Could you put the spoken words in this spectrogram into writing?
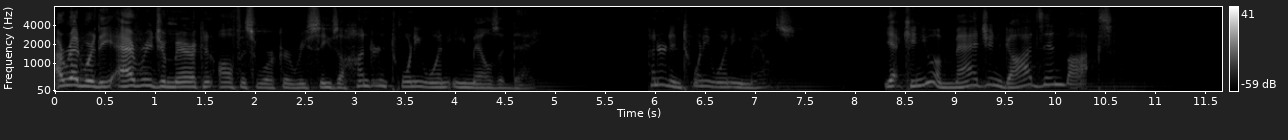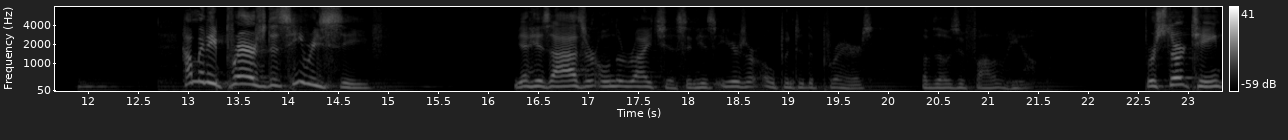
I read where the average American office worker receives 121 emails a day. 121 emails. Yet, can you imagine God's inbox? How many prayers does he receive? Yet his eyes are on the righteous and his ears are open to the prayers of those who follow him. Verse 13,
